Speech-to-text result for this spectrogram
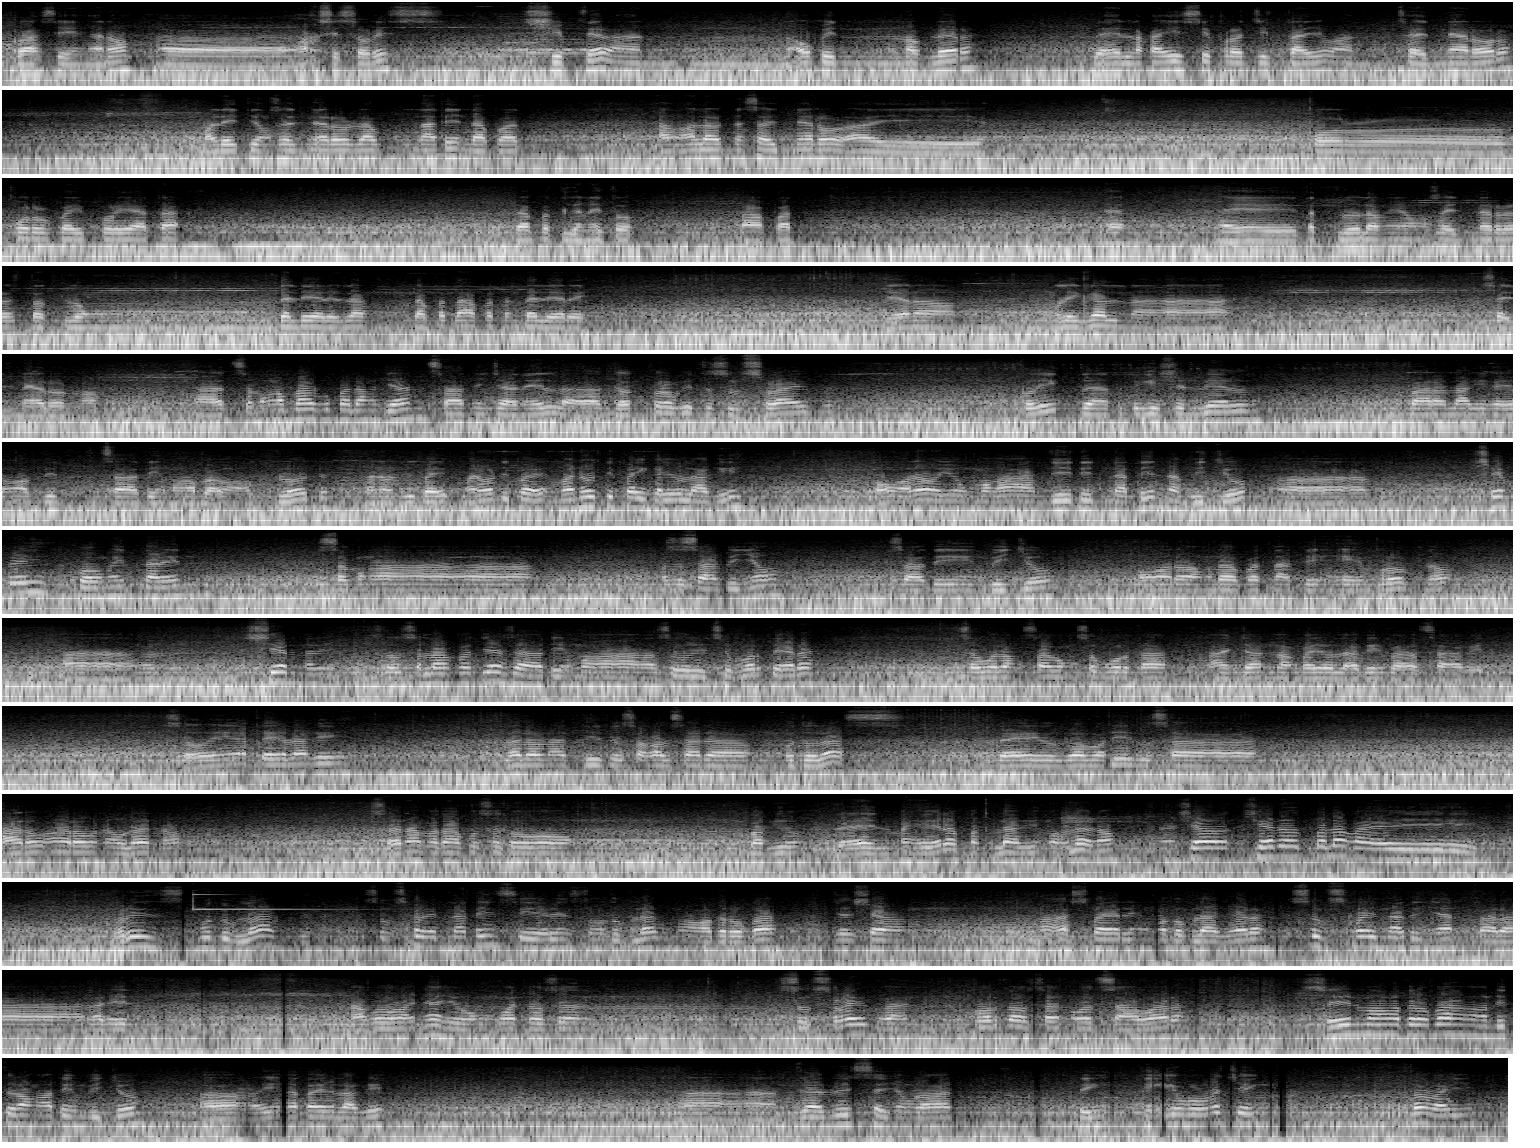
klaseng ano ah, accessories shifter and mm, open muffler dahil naka-AC project tayo and side mirror. Maliit yung side mirror natin dapat ang allowed na side mirror ay 4 4 by 4 yata dapat ganito. Apat. Yan. Eh tatlo lang yung side mirror tatlong daliri lang. Dapat apat ang daliri. Yan ang legal na side mirror no? At sa mga bago pa lang dyan sa ating channel uh, don't forget to subscribe click the notification bell para lagi kayong update sa ating mga bagong upload. Manotify, manotify, manotify kayo lagi kung ano yung mga updated natin na video. Um, syempre comment na rin sa mga masasabi nyo sa ating video kung ano ang dapat nating i-improve no? Um, share na rin. So salamat dyan sa ating mga solid supportera sa walang sawang suporta andyan lang kayo lagi para sa akin. So ingat kayo lagi. Lalo na dito sa kalsadang madulas dahil gawa dito sa araw-araw na ulan no? Sana matapos na tong bagyo. Dahil mahirap pag laging ulan no? Shout, shoutout pala kay Renz Motovlog. Subscribe natin si Renz Motovlog mga katropa. Diyan siyang aspiring motovlogger. Subscribe natin yan para na rin nakuha niya yung 1,000 subscribe and 4,000 watts hour. So yun mga katropa hanggang dito lang ating video. Ah, ingat tayo lagi. Uh, God bless sa inyong lahat. Thank, thank you for watching. Bye bye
